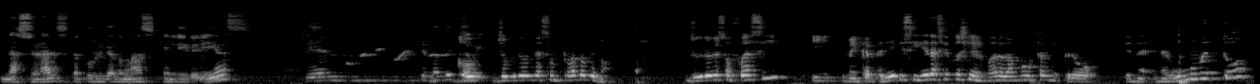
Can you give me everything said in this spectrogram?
nacionales se están publicando más en librerías que en tiendas de Yo, cómics. yo creo que hace un rato que no. Yo creo que eso fue así y me encantaría que siguiera siendo así. El modelo que más me gusta a mí, pero en, en algún momento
